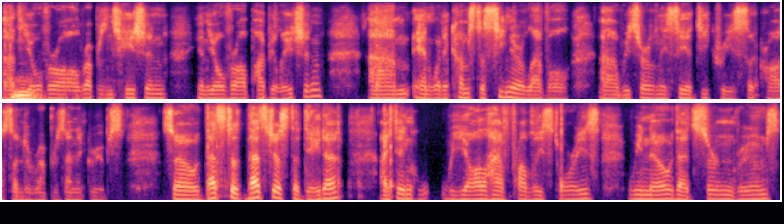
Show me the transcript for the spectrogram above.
uh, the mm. overall representation in the overall population. Um, and when it comes to senior level, uh, we certainly see a decrease across underrepresented groups. So that's just, that's just the data. I think we all have probably stories. We know that certain rooms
